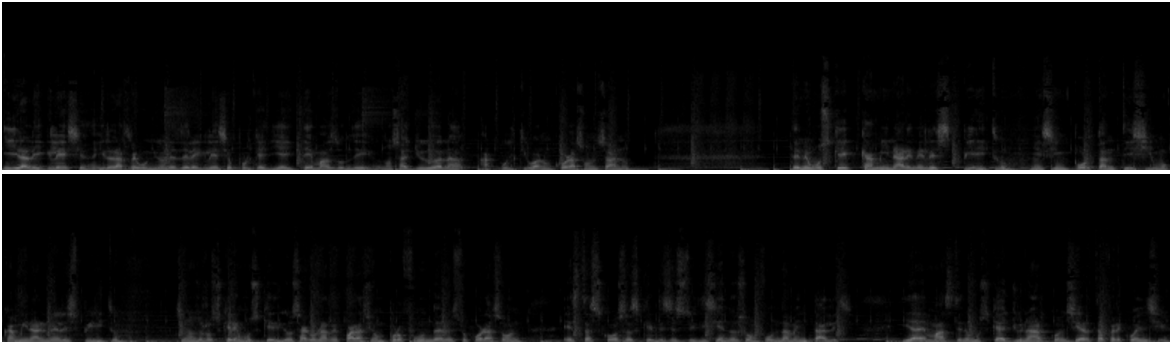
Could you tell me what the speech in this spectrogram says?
ir a la iglesia, ir a las reuniones de la iglesia porque allí hay temas donde nos ayudan a, a cultivar un corazón sano. Tenemos que caminar en el espíritu, es importantísimo caminar en el espíritu. Si nosotros queremos que Dios haga una reparación profunda en nuestro corazón, estas cosas que les estoy diciendo son fundamentales. Y además tenemos que ayunar con cierta frecuencia,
